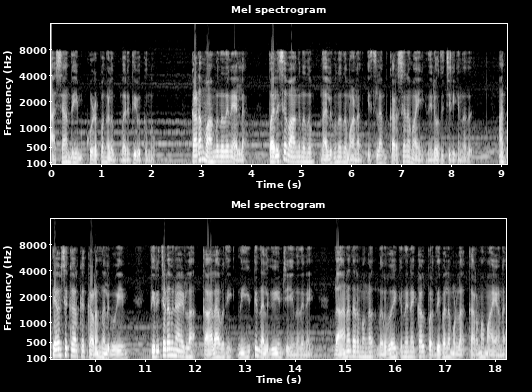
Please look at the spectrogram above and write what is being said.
അശാന്തിയും കുഴപ്പങ്ങളും വരുത്തിവെക്കുന്നു. കടം വാങ്ങുന്നതിനെയല്ല പലിശ വാങ്ങുന്നതും നൽകുന്നതുമാണ് ഇസ്ലാം കർശനമായി നിരോധിച്ചിരിക്കുന്നത്. അത്യാവശ്യക്കാർക്ക് കടം നൽകുകയും തിരിച്ചടവിനായുള്ള കാലാവധി നീട്ടി നൽകുകയും ചെയ്യുന്നതിനെ ദാനധർമ്മങ്ങൾ നിർവഹിക്കുന്നതിനേക്കാൾ പ്രതിഫലമുള്ള കർമ്മമായാണ്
